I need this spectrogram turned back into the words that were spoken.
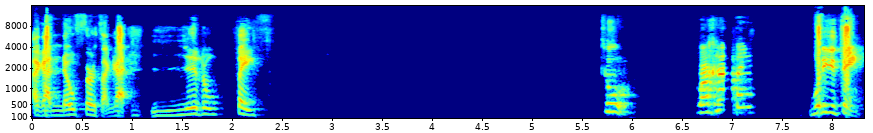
I got no faith. I got little faith. To what happened? What do you think?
